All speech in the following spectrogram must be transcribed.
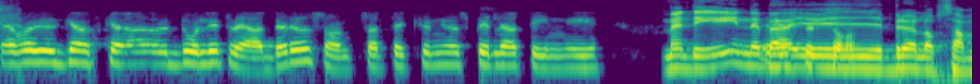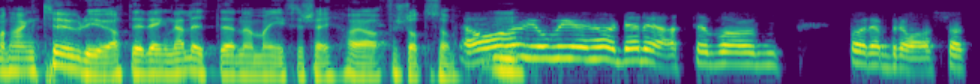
Det var ju ganska dåligt väder och sånt, så att det kunde ju ha spelat in i... Men det innebär ju i bröllopssammanhang tur ju att det regnar lite när man gifter sig, har jag förstått det som. Ja, jo, vi hörde det, att det var bara bra, så att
